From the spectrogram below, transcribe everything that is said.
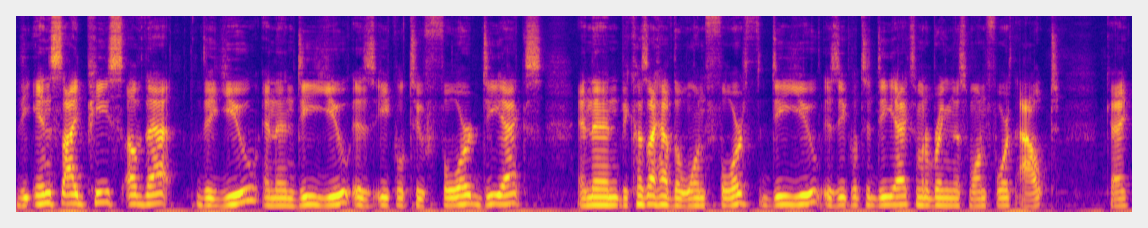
the inside piece of that the u, and then du is equal to 4 dx. And then because I have the 1 fourth du is equal to dx, I'm going to bring this 1 fourth out. Okay,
